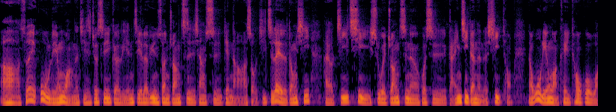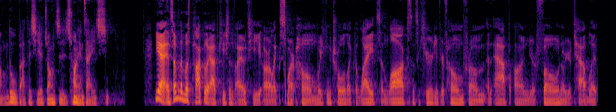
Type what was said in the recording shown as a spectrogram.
啊，所以物联网呢，其实就是一个连接了运算装置，像是电脑啊、手机之类的东西，还有机器、数位装置呢，或是感应器等等的系统。那物联网可以透过网络把这些装置串联在一起。 Yeah, and some of the most popular applications of IoT are like smart home, where you can control like the lights and locks and security of your home from an app on your phone or your tablet,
